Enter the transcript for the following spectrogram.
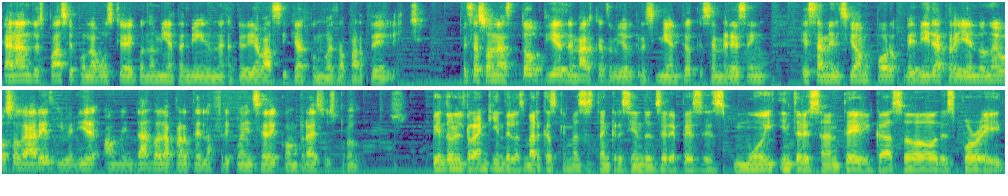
ganando espacio por la búsqueda de economía también en una categoría básica como es la parte de leche. Esas son las top 10 de marcas de mayor crecimiento que se merecen esa mención por venir atrayendo nuevos hogares y venir aumentando la parte de la frecuencia de compra de sus productos. Viendo el ranking de las marcas que más están creciendo en CRPs, es muy interesante el caso de Sporade.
